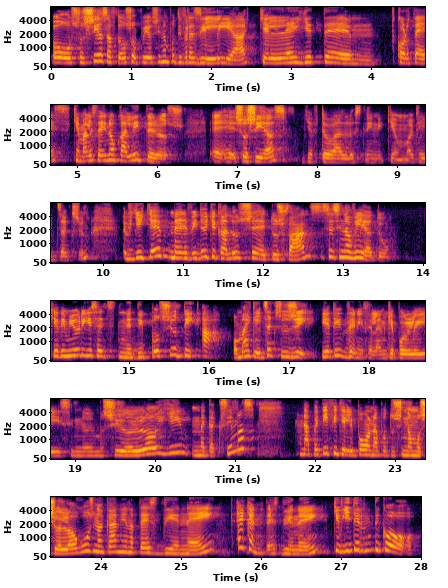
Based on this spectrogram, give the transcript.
ο Σωσίας αυτός, ο οποίος είναι από τη Βραζιλία και λέγεται Κορτές και μάλιστα είναι ο καλύτερος ε, Σωσίας, γι' αυτό άλλωστε είναι και ο Μάικλ Τζάκσον, βγήκε με βίντεο και καλούσε τους fans σε συναυλία του. Και δημιούργησε έτσι την εντύπωση ότι α, ο Μάικλ Τζάκσον ζει. Γιατί δεν ήθελαν και πολλοί συνωμοσιολόγοι μεταξύ μας. Να πετύχθηκε λοιπόν από τους συνωμοσιολόγους να κάνει ένα τεστ DNA. Έκανε τεστ DNA και βγήκε αρνητικό.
